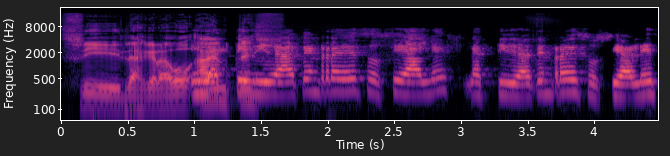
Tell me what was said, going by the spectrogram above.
si las grabó y La actividad en redes sociales, la actividad en redes sociales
